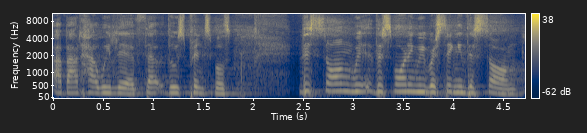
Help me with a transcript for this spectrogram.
about how we live, that, those principles. This song, we, this morning we were singing this song.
